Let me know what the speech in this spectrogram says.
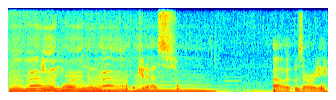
Even more blue. Look at us. Oh, it was already.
